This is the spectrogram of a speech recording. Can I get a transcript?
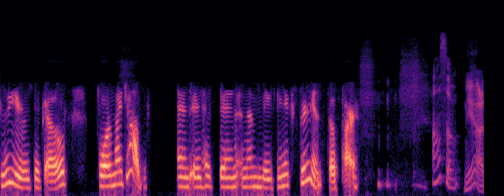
two years ago for my job, and it has been an amazing experience so far. Awesome. Yeah,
